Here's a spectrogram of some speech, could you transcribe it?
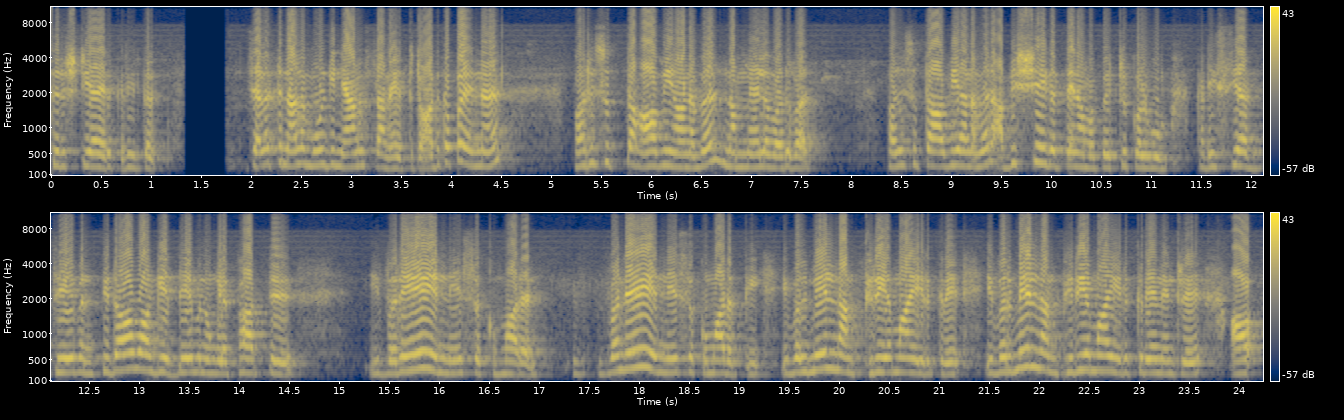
சிருஷ்டியா இருக்கிறீர்கள். ஜலத்தினால மூழ்கி ஞானஸ்தானம் எடுத்துட்டோம். அதுக்கப்புறம் என்ன? பரிசுத்த ஆவியானவர் நம் மேல வருவார். பரிசுத்த ஆவியானவர் அபிஷேகத்தை நாம பெற்றுக்கொள்வோம். கடைசியா தேவன் பிதாவாகிய தேவன் உங்களை பார்த்து இவரே என் நேசகுமாரன். இவனே என் நேச குமாரத்தி இவள் மேல் நான் பிரியமாய் இருக்கிறேன் இவர் மேல் நான் பிரியமாய் இருக்கிறேன் என்று ஆ-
